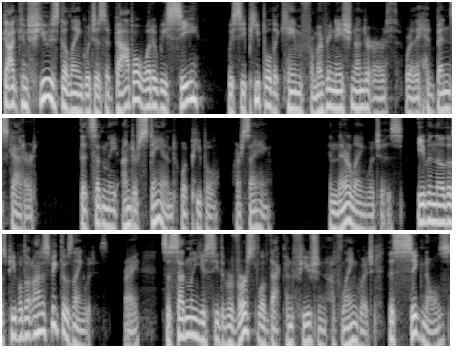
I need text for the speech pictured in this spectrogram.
God confused the languages at Babel. What do we see? We see people that came from every nation under earth where they had been scattered that suddenly understand what people are saying in their languages, even though those people don't know how to speak those languages, right? So suddenly you see the reversal of that confusion of language. This signals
